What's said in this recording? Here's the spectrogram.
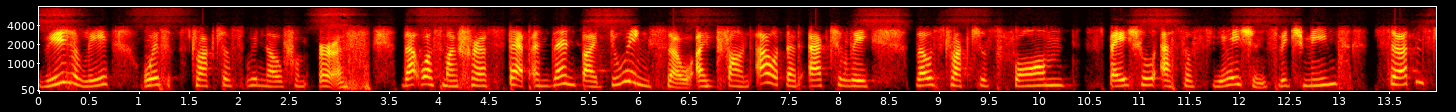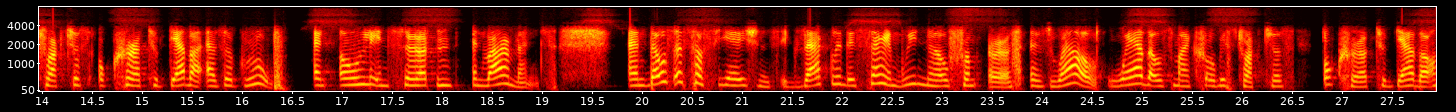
visually with structures we know from Earth. That was my first step. And then by doing so, I found out that actually those structures form spatial associations, which means certain structures occur together as a group and only in certain environments. And those associations, exactly the same, we know from Earth as well, where those microbial structures occur together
